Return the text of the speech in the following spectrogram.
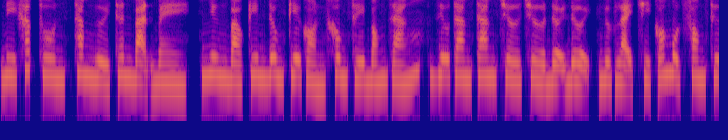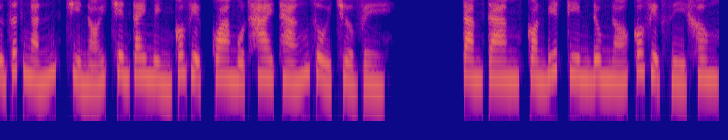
đi khắp thôn, thăm người thân bạn bè, nhưng Bào Kim Đông kia còn không thấy bóng dáng, Diêu Tam Tam chờ chờ đợi đợi, ngược lại chỉ có một phong thư rất ngắn, chỉ nói trên tay mình có việc qua một hai tháng rồi trở về. Tam Tam, con biết Kim Đông nó có việc gì không?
